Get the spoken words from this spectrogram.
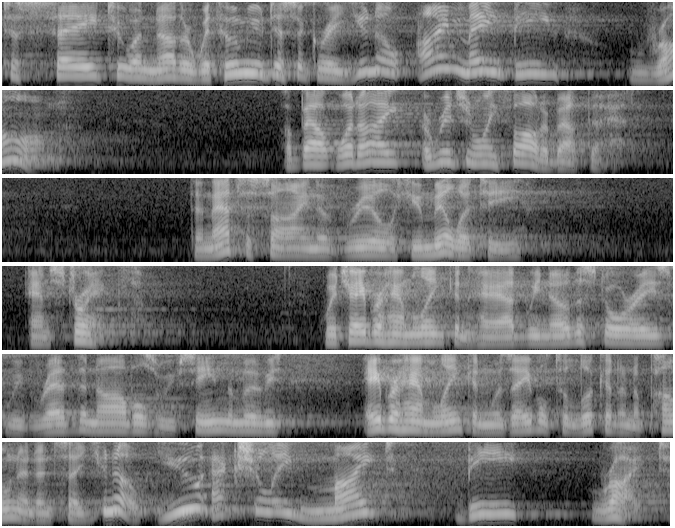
to say to another with whom you disagree, you know, I may be wrong about what I originally thought about that, then that's a sign of real humility and strength, which Abraham Lincoln had. We know the stories, we've read the novels, we've seen the movies. Abraham Lincoln was able to look at an opponent and say, You know, you actually might be right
